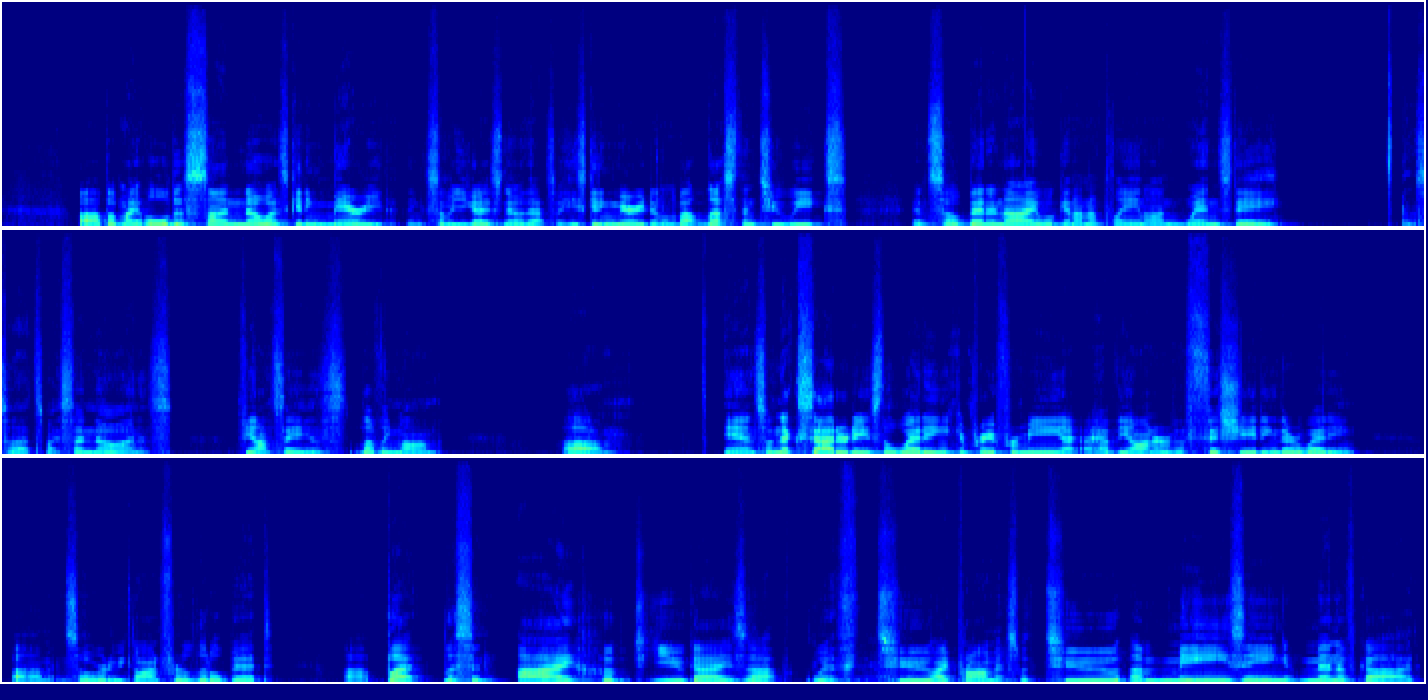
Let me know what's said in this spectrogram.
Uh, but my oldest son, Noah, is getting married. I think some of you guys know that. So he's getting married in about less than two weeks. And so Ben and I will get on a plane on Wednesday. And so that's my son, Noah, and his fiance and his lovely mom. Um, and so next Saturday is the wedding. You can pray for me. I, I have the honor of officiating their wedding. Um, and so we're going to be gone for a little bit. Uh, but listen, I hooked you guys up with two, I promise, with two amazing men of God.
